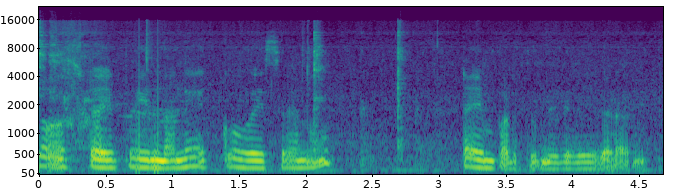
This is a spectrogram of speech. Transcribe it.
లాస్ట్ అయిపోయిందని ఎక్కువ వేసాను. టైం పడుతుంది ఇది వేగడానికి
